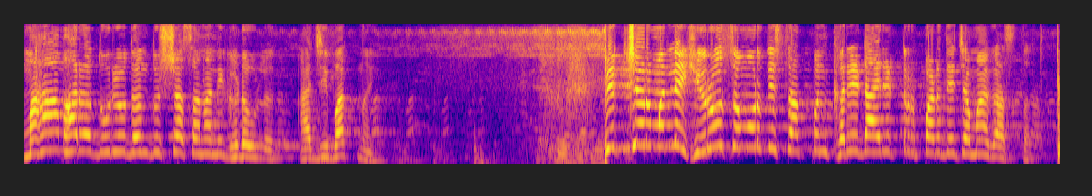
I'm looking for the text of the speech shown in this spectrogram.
महाभारत दुर्योधन दुःशासनाने घडवलं. अजिबात नाही. पिक्चर मधले हिरो समोर दिसतात पण खरे डायरेक्टर पडद्याच्या माग असतात.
